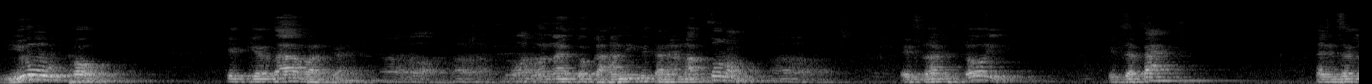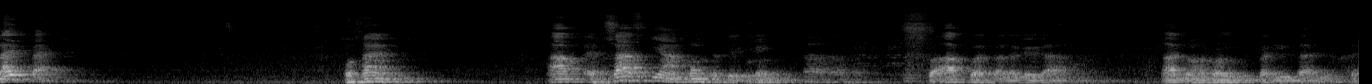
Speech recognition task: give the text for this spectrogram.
یوں اٹھو کہ کردار بن جائے ورنہ اس کو کہانی کی طرح مت سنو it's not a story it's a fact and it's a life fact حسین آپ احساس کی آنکھوں سے دیکھیں گے تو آپ کو ایسا لگے گا آج محرم کی پہلی تاریخ ہے۔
